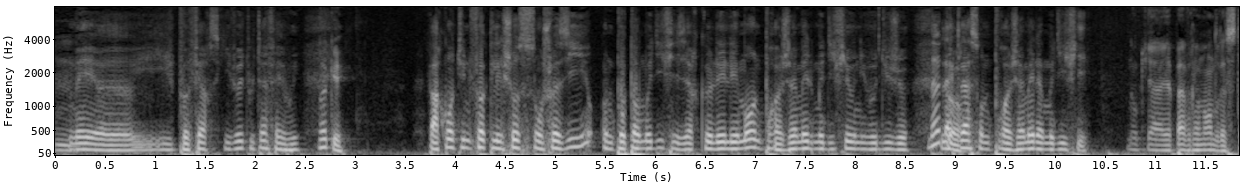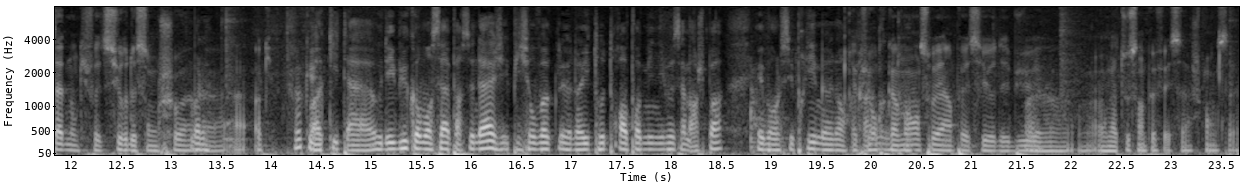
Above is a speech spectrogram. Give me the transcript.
Hmm. mais euh, il peut faire ce qu'il veut tout à fait, oui. Ok. Par contre, une fois que les choses sont choisies, on ne peut pas modifier, c'est-à-dire que l'élément on ne pourra jamais le modifier au niveau du jeu. La classe, on ne pourra jamais la modifier. Donc il n'y a, pas vraiment de restade, donc il faut être sûr de son choix. Voilà. Euh, ah, ok. Ok. Bon, quitte à au début commencer un personnage, et puis si on voit que le- dans les trois premiers niveaux ça marche pas, et bon on le supprime et on Et puis on autre. recommence, ouais, un peu essayer au début. Ouais. euh, on a tous un peu fait ça, je pense. euh.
